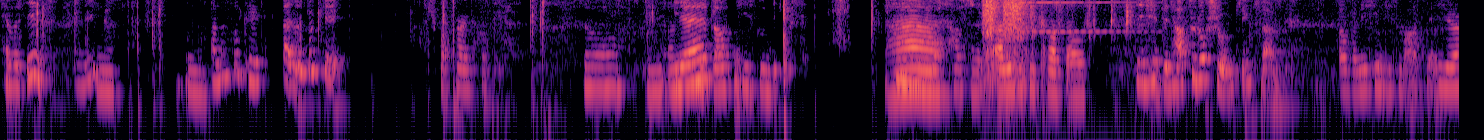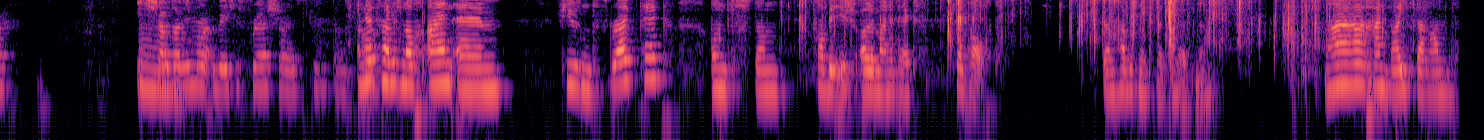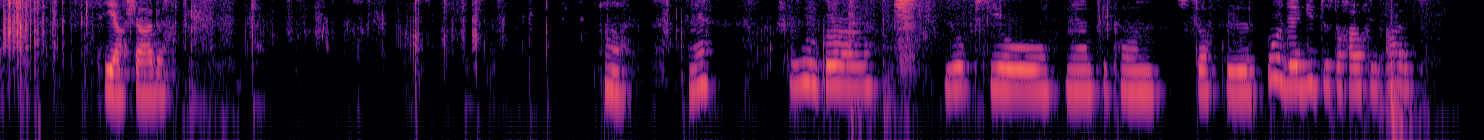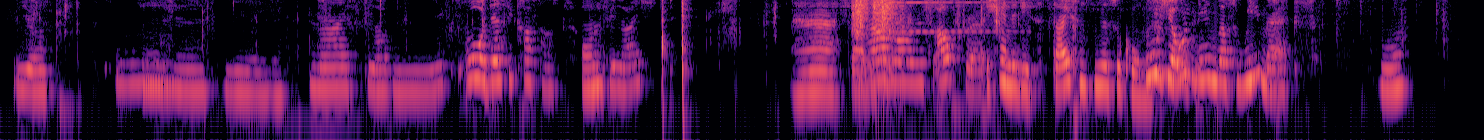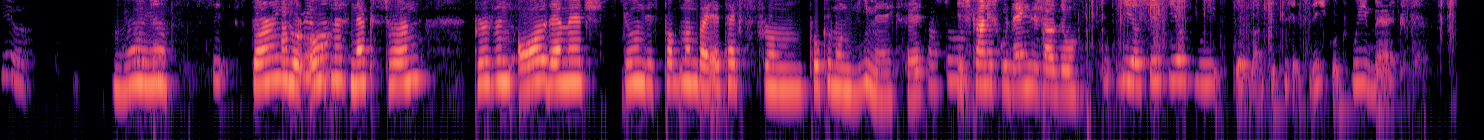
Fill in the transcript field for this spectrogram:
Hä, was ist? Nix. Mhm. Alles okay. Alles okay. Spaß, nein, okay. So. Und Ich jetzt? da ziehst du nix. Ah, ich? aber das sieht krass aus. Den, den hast du doch schon, klingt lang. Aber nicht in diesem Artwork. Ja. Ich schaue dann immer, welches fresher ist. Und, dann Und jetzt habe ich noch ein ähm, Fusion Strike Pack und dann habe ich alle meine Packs verbraucht. Dann habe ich nichts mehr zum Öffnen. Ach, ein weißer Rand. Sehr schade. Oh. Ne? Sugar, Luxio, Nertropon, Stoffel. Oh, den gibt es doch auch in alt. Ja. Mm. Easy, easy. Nice, glaub nix. Oh, der sieht krass aus. Und Und? vielleicht. Ah, schade. Aber ist auch fresh. Ich finde dieses Zeichen hier so komisch. Oh, hier unten irgendwas Remax. Ja. Hier. Ja, ja. During Hast your openness next turn, prevent all damage doing this Pokémon by attacks from Pokémon VMAX. Hä? Hast du Ich kann nicht gut Englisch, also. Hier seht ihr, We äh, man sieht es jetzt nicht gut. Remax.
